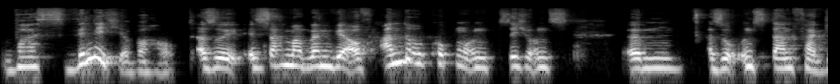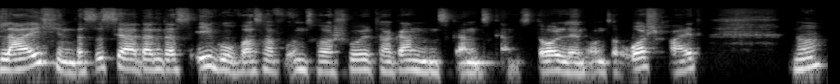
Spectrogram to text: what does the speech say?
was will ich überhaupt? Also ich sag mal, wenn wir auf andere gucken und sich uns ähm, also uns dann vergleichen, das ist ja dann das Ego, was auf unserer Schulter ganz, ganz, ganz doll in unser Ohr schreit. Ne?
